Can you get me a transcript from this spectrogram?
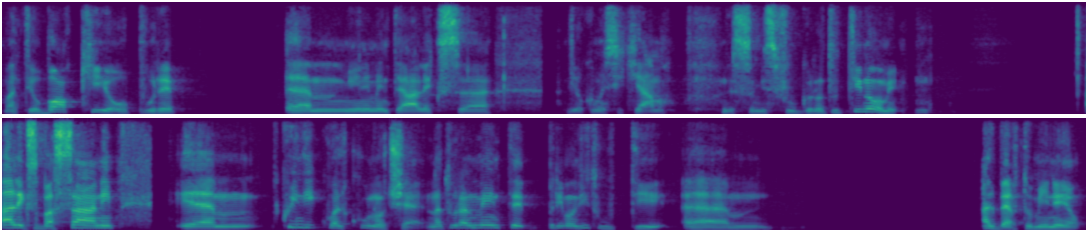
Matteo Bocchi oppure Um, mi viene in mente Alex, uh, Dio come si chiama? Adesso mi sfuggono tutti i nomi. Alex Bassani. Ehm, quindi qualcuno c'è. Naturalmente, prima di tutti, ehm, Alberto Mineo.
